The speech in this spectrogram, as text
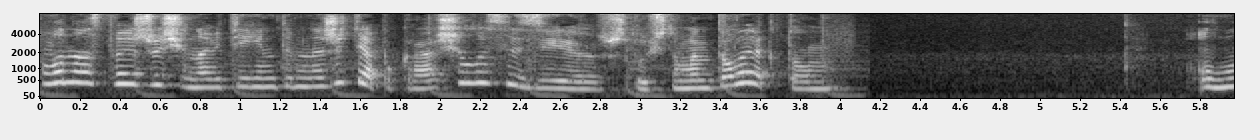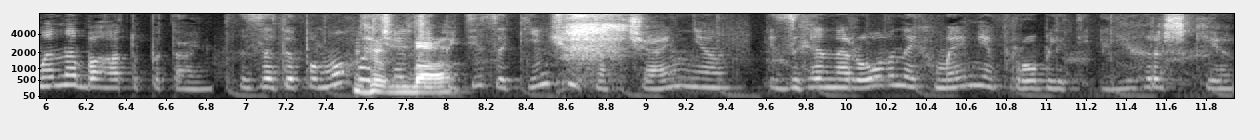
Вона стверджує, що навіть її інтимне життя покращилося зі штучним інтелектом. У мене багато питань. За допомогою. ChatGPT закінчують навчання. Із генерованих мемів роблять іграшки.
